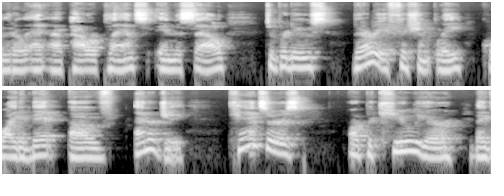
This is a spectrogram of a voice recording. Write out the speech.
little uh, power plants in the cell, to produce very efficiently quite a bit of energy. Cancers are peculiar they've,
